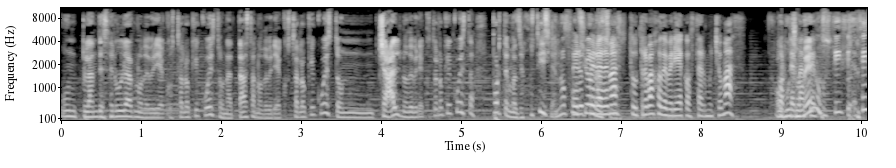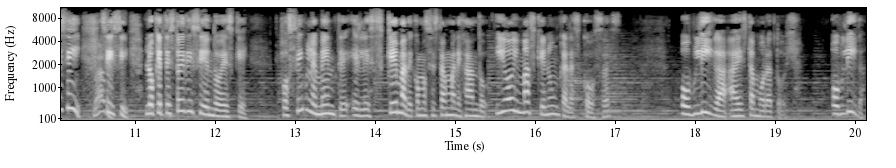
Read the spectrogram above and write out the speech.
un plan de celular no debería costar lo que cuesta. Una taza no debería costar lo que cuesta. Un chal no debería costar lo que cuesta. Por temas de justicia. No Pero, funciona pero así. además tu trabajo debería costar mucho más. O Por mucho temas menos. de justicia. Sí, sí, Claro. sí, sí. Lo que te estoy diciendo es que posiblemente el esquema de cómo se están manejando, y hoy más que nunca las cosas, obliga a esta moratoria. Obliga,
